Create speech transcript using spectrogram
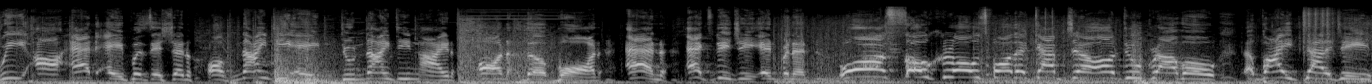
We are at a position of 98 to 99 on the board. And XDG Infinite, oh, so close for the capture onto Bravo. Vitality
